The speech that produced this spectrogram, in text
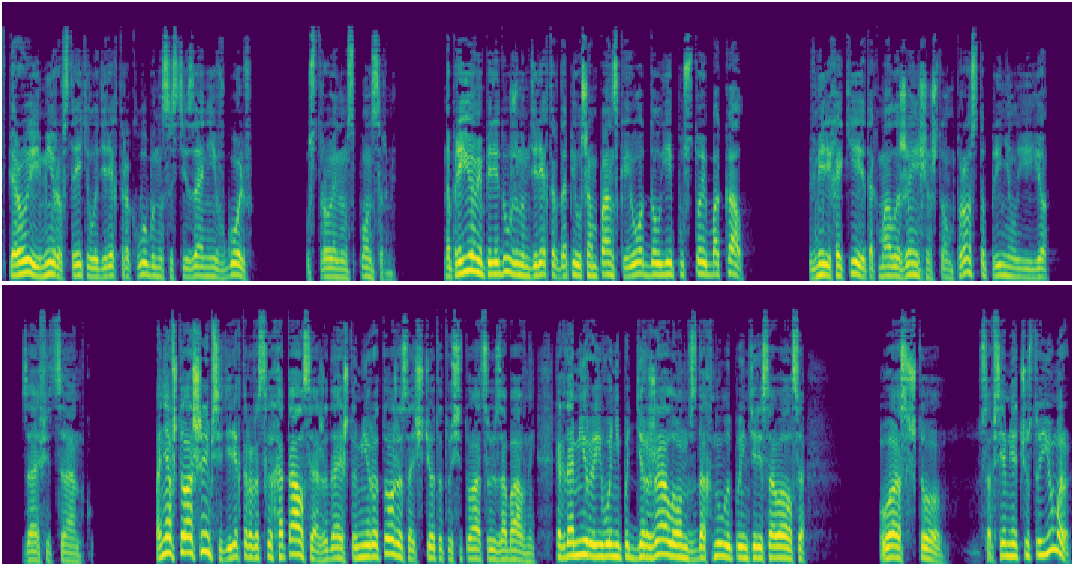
Впервые Мира встретила директора клуба на состязании в гольф, устроенном спонсорами. На приеме перед ужином директор допил шампанское и отдал ей пустой бокал. В мире хоккея так мало женщин, что он просто принял ее за официантку. Поняв, что ошибся, директор расхохотался, ожидая, что Мира тоже сочтет эту ситуацию забавной. Когда Мира его не поддержала, он вздохнул и поинтересовался. «У вас что, совсем нет чувства юмора?»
